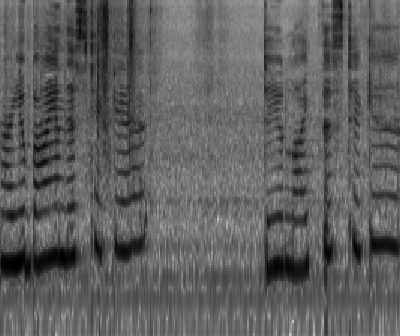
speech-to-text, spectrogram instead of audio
Are you buying this ticket? Do you like this ticket?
